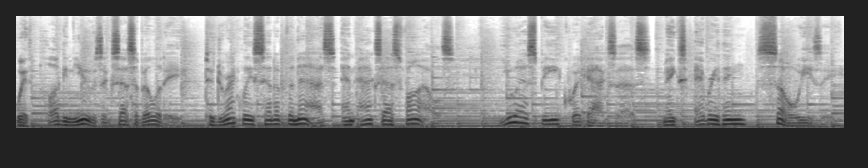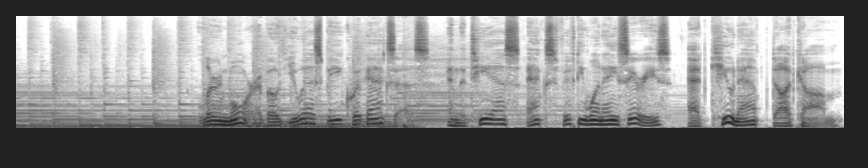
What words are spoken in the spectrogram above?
With plug-and-use accessibility to directly set up the NAS and access files, USB Quick Access makes everything so easy. Learn more about USB Quick Access and the TS-X51A series at QNAP.com.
